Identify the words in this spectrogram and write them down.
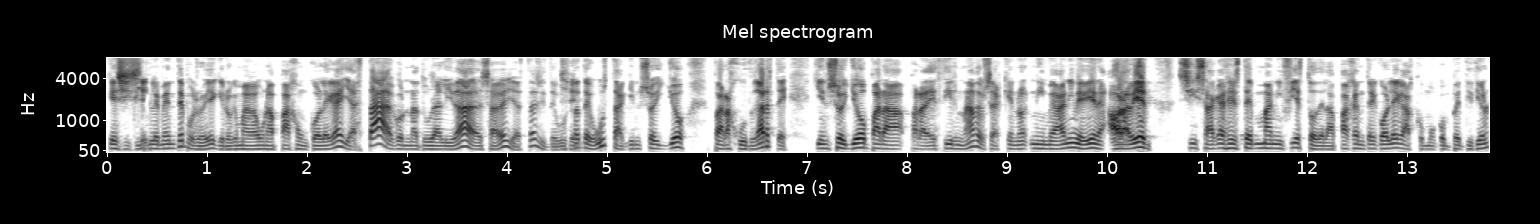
que si sí. simplemente, pues oye, quiero que me haga una paja un colega y ya está, con naturalidad, ¿sabes? Ya está, si te gusta, sí. te gusta. ¿Quién soy yo para juzgarte? ¿Quién soy yo para, para decir nada? O sea, es que no, ni me va ni me viene. Ahora bien, si sacas este manifiesto de la paja entre colegas como competición,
